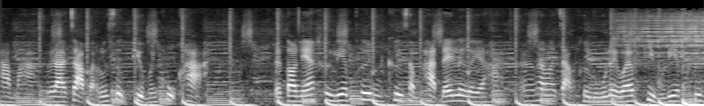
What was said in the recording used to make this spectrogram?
ทำอะค่ะเวลาจับอะรู้สึกผิวมันขรุขระ แต่ตอนเนี้ยคือเรียบขึ้นคือสัมผัสได้เลยอะค่ะ ถ้ามาจับคือรู้เลยว่าผิวเรียบขึ้น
